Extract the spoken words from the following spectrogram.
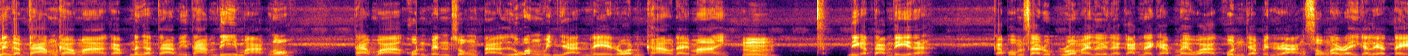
นึ่งกับท่ามเข้ามาครับนึ่งกับท่ามนี่ท่ามดีมากเนาะถ้ามว่าคนเป็นทรงตาล่วงวิญญาณเรร้อนข้าวได้ไหมอืมนี่กับท่ามดีนะกับผมสรุปรวมให้เลยแล้วกันนะครับ ไม่ว่าคุณจะเป็นรางทรงอะไรก็แล้วแต่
